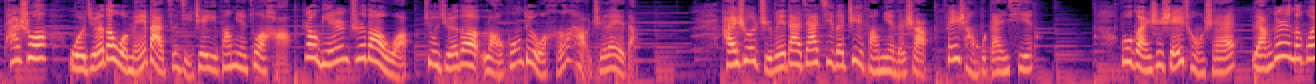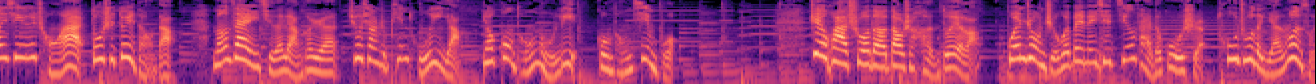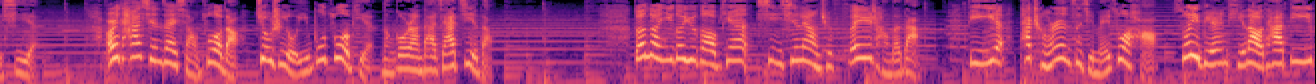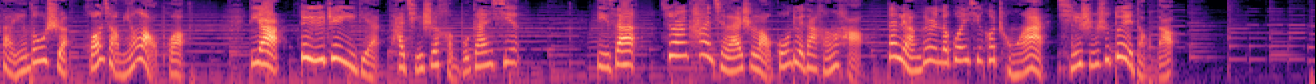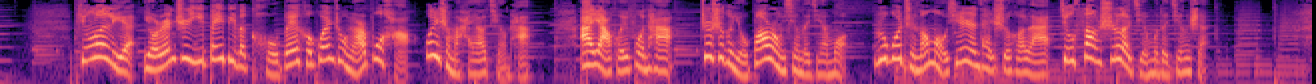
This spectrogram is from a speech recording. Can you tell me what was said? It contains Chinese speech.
他说：“我觉得我没把自己这一方面做好，让别人知道我就觉得老公对我很好之类的。”还说只为大家记得这方面的事儿，非常不甘心。不管是谁宠谁，两个人的关心与宠爱都是对等的。能在一起的两个人就像是拼图一样，要共同努力，共同进步。这话说的倒是很对了。观众只会被那些精彩的故事、突出的言论所吸引，而他现在想做的就是有一部作品能够让大家记得。短短一个预告片，信息量却非常的大。第一，他承认自己没做好，所以别人提到他第一反应都是黄晓明老婆。第二，对于这一点，他其实很不甘心。第三，虽然看起来是老公对他很好，但两个人的关心和宠爱其实是对等的。评论里有人质疑 baby 的口碑和观众缘不好，为什么还要请他？阿雅回复他：“这是个有包容性的节目，如果只能某些人才适合来，就丧失了节目的精神。”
